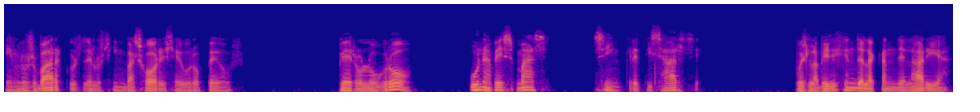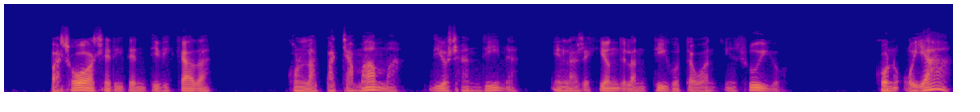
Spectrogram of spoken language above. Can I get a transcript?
en los barcos de los invasores europeos, pero logró, una vez más, sincretizarse, pues la Virgen de la Candelaria pasó a ser identificada con la Pachamama, diosa andina, en la región del antiguo Tahuantinsuyo, con Oyá,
